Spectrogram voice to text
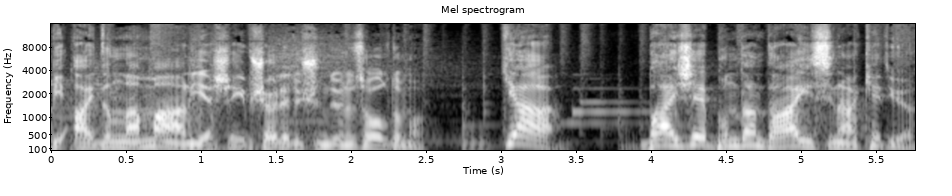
bir aydınlanma anı yaşayıp şöyle düşündüğünüz oldu mu? Ya Bayce bundan daha iyisini hak ediyor.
